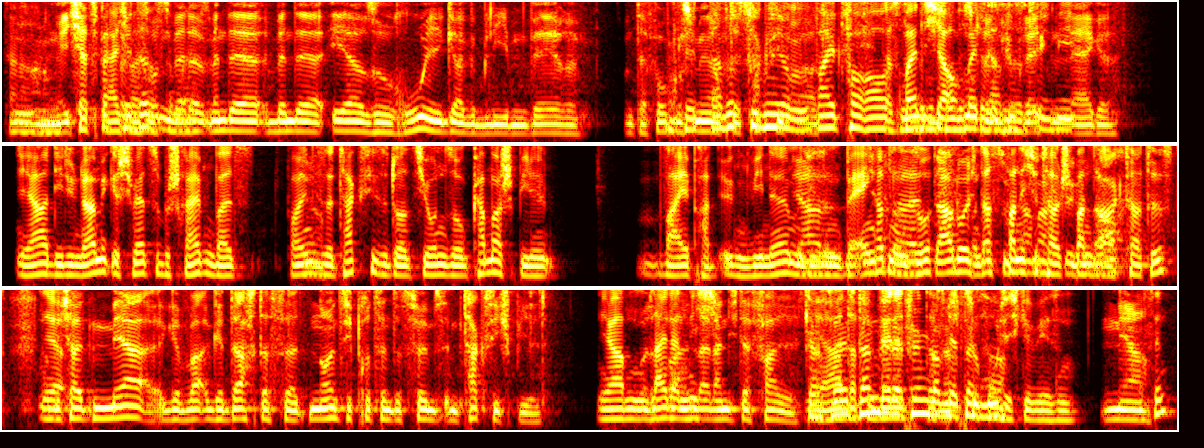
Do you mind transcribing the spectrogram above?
Keine Mhm. Ahnung. Ich hätte es Ja, besser was gefunden, wenn der, wenn, der, wenn der eher so ruhiger geblieben wäre. Und der Fokus Okay, mehr da auf der bist du mir weit voraus. Das meinte ich ja auch mit, das ist irgendwie- Läge. Ja, die Dynamik ist schwer zu beschreiben, weil es vor allem Ja. diese Taxisituation so Kammerspiel Vibe hat irgendwie, ne? Mit Ja, diesem Beengten hatte und halt so. Dadurch, und das dass du fand ich total spannend gesagt auch. hattest, Ja. habe ich halt mehr gedacht, dass halt 90% des Films im Taxi spielt. Ja, Und das leider war nicht. leider nicht der Fall. Das ja, wär- dafür dann wär wäre der Film, das wär zu besser. mutig gewesen. Ja, Was denn?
